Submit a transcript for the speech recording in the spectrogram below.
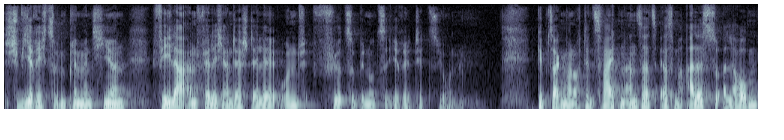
schwierig zu implementieren, fehleranfällig an der Stelle und führt zu Benutzerirritation. Gibt, sagen wir noch, den zweiten Ansatz, erstmal alles zu erlauben,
